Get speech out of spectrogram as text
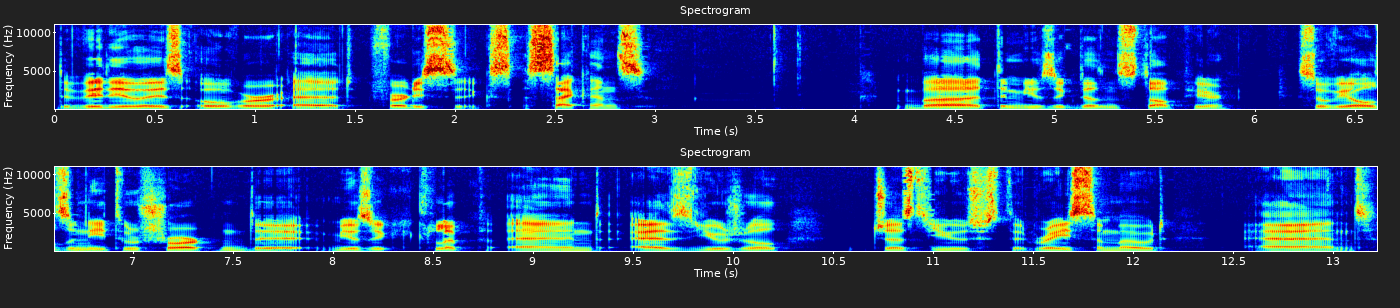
The video is over at 36 seconds, but the music doesn't stop here. So we also need to shorten the music clip and as usual just use the razor mode and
